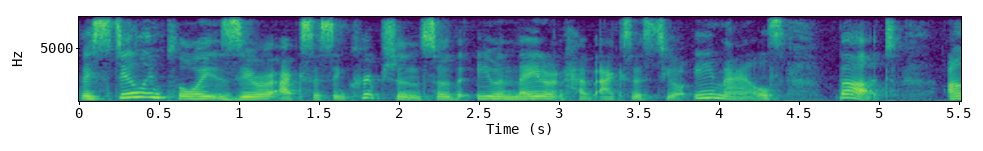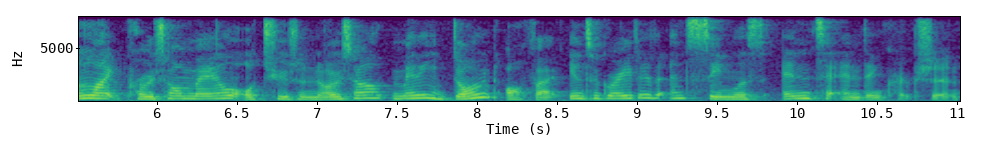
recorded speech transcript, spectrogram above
They still employ zero access encryption so that even they don't have access to your emails, but Unlike ProtonMail or Tutanota, many don't offer integrated and seamless end-to-end -end encryption,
